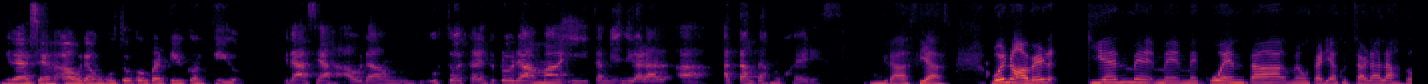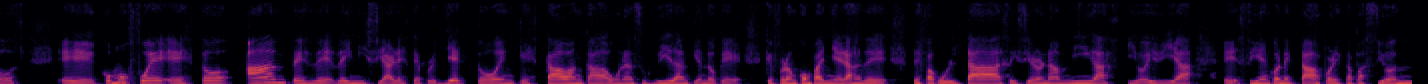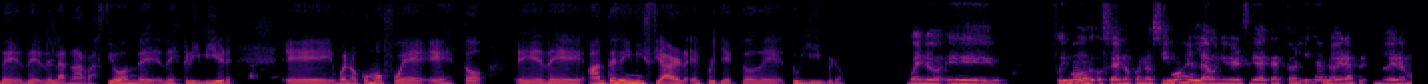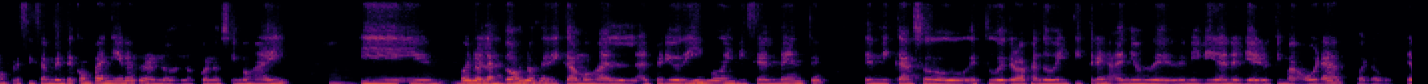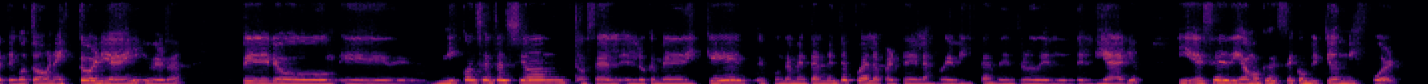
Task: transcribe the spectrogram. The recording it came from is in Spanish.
Gracias, Aura, un gusto compartir contigo. Gracias, Aura, un gusto estar en tu programa y también llegar a, tantas mujeres. Gracias. Bueno, a ver, ¿quién me, cuenta? Me gustaría escuchar a las dos eh, cómo fue esto antes de, iniciar este proyecto, en qué estaban cada una de sus vidas. Entiendo que, fueron compañeras de, facultad, se hicieron amigas y hoy día eh, siguen conectadas por esta pasión de, la narración, de, escribir. Eh, bueno, ¿cómo fue esto eh, de antes de iniciar el proyecto de tu libro? Bueno, eh, fuimos, o sea, nos conocimos en la Universidad Católica, no, era, no éramos precisamente compañeras, pero no, nos conocimos ahí. Mm. Y bueno, las dos nos dedicamos al, al, periodismo inicialmente. En mi caso, estuve trabajando 23 años de, de, mi vida en el diario Última Hora. Bueno, ya tengo toda una historia ahí, ¿verdad? pero eh, mi concentración, o sea, en lo que me dediqué eh, fundamentalmente fue a la parte de las revistas dentro del, diario y ese, digamos que se convirtió en mi fuerte.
